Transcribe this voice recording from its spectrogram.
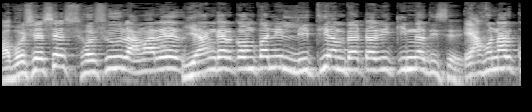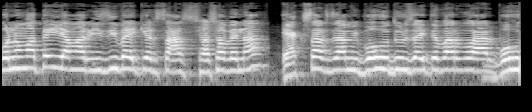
অবশেষে শ্বশুর আমারে ইয়াঙ্গার কোম্পানির লিথিয়াম ব্যাটারি কিনা দিছে। এখন আর কোনো মতেই আমার ইজি বাইকের চার্জ শেষ হবে না। এক চার্জে আমি বহু দূর যাইতে পারব আর বহু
